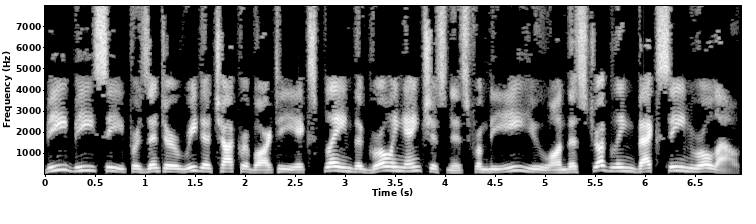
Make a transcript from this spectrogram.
BBC presenter Rita Chakrabarti explained the growing anxiousness from the EU on the struggling vaccine rollout.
